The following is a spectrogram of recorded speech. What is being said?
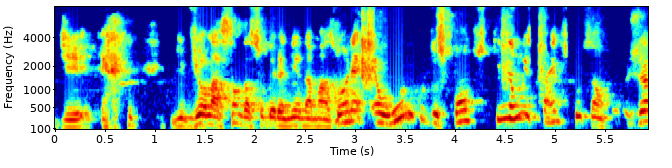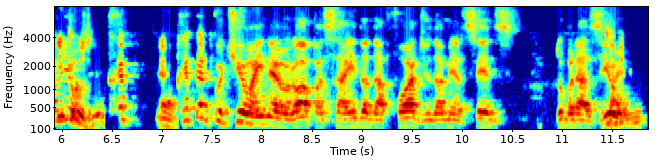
de, de, violação da soberania da Amazônia é o único dos pontos que não está em discussão. Jamil, Inclusive, é. repercutiu aí na Europa a saída da Ford e da Mercedes do Brasil? Saiu.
